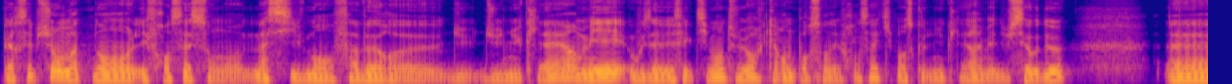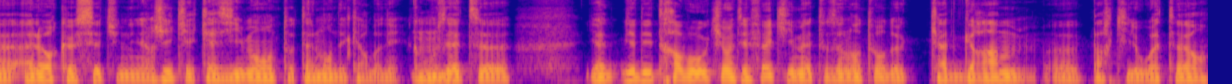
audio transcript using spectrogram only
perception. Maintenant, les Français sont massivement en faveur euh, du, du, nucléaire, mais vous avez effectivement toujours 40% des Français qui pensent que le nucléaire émet du CO2, euh, alors que c'est une énergie qui est quasiment totalement décarbonée. Quand mmh. vous êtes, il y a, y, a, des travaux qui ont été faits qui mettent aux alentours de 4 grammes par kilowattheure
